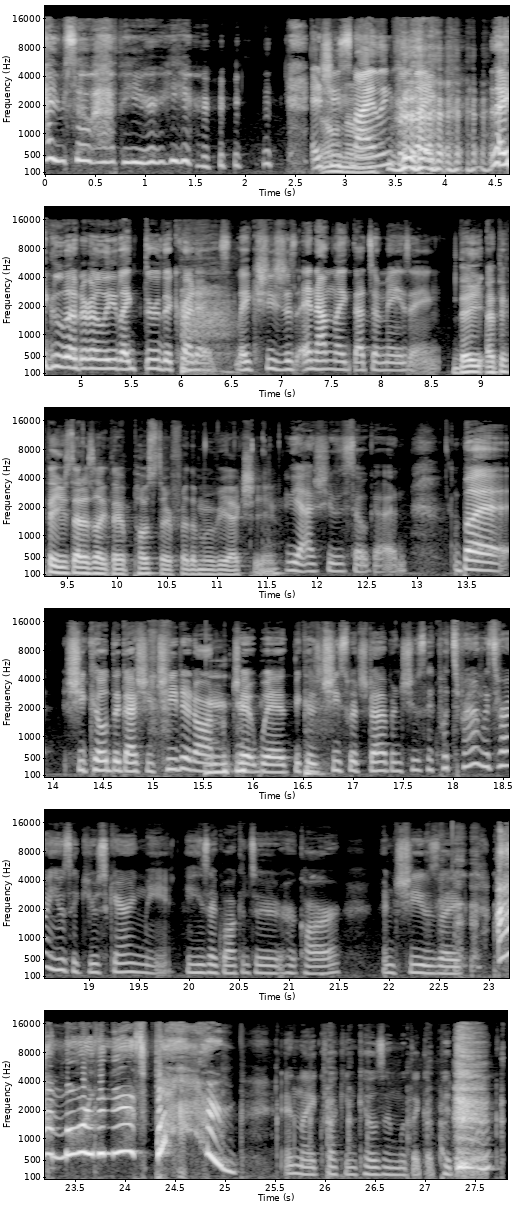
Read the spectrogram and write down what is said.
I'm so happy you're here. and she's Oh, no. smiling for like, like literally like through the credits. Like she's just, and I'm like, that's amazing. They, I think they used that as like the poster for the movie. Actually, Yeah, she was so good. But she killed the guy she cheated on Jit with because she switched up and she was like, What's wrong? What's wrong? He was like, You're scaring me. And he's like walking to her car and she was like, I'm more than this farm and like fucking kills him with like a pitchfork.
